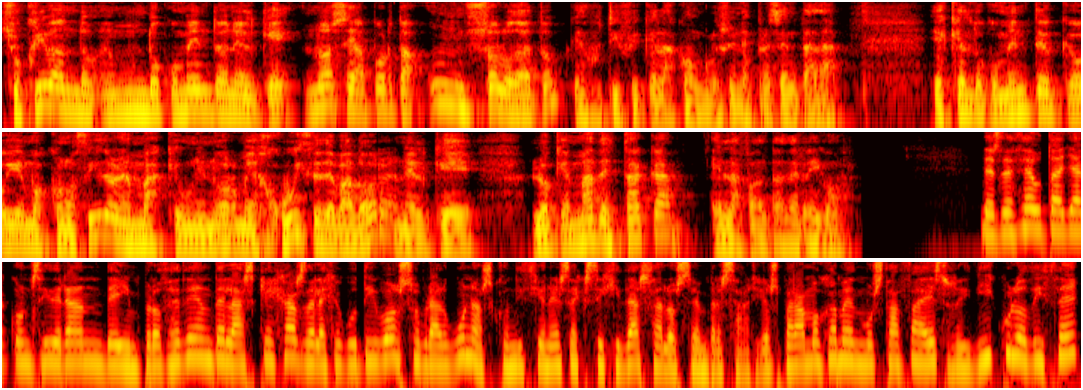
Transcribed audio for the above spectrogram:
suscriban un documento en el que no se aporta un solo dato que justifique las conclusiones presentadas. Y es que el documento que hoy hemos conocido no es más que un enorme juicio de valor en el que lo que más destaca es la falta de rigor. Desde Ceuta ya consideran de improcedente las quejas del Ejecutivo sobre algunas condiciones exigidas a los empresarios. Para Mohamed Mustafa es ridículo, dice,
